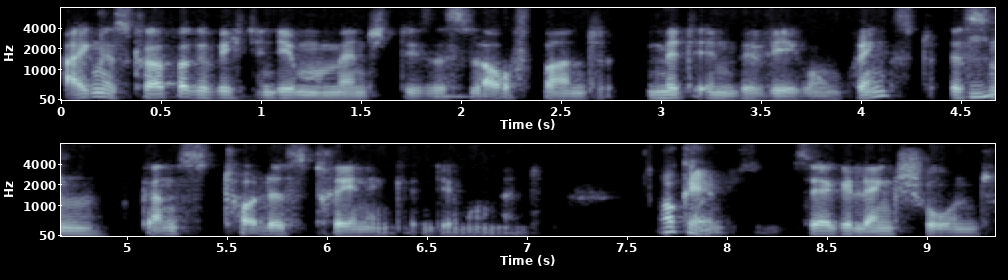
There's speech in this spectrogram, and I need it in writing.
eigenes Körpergewicht in dem Moment dieses Laufband mit in Bewegung bringst, ist mhm. ein ganz tolles Training in dem Moment. Okay. Und sehr gelenkschonend.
